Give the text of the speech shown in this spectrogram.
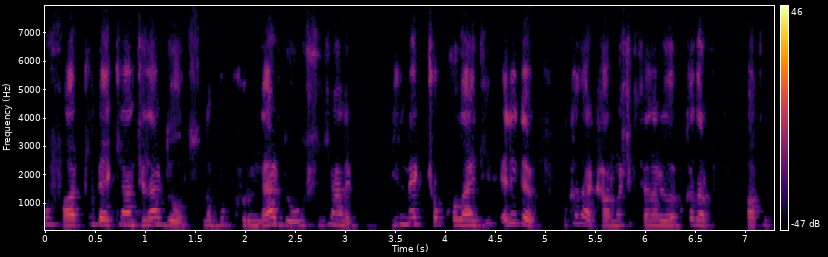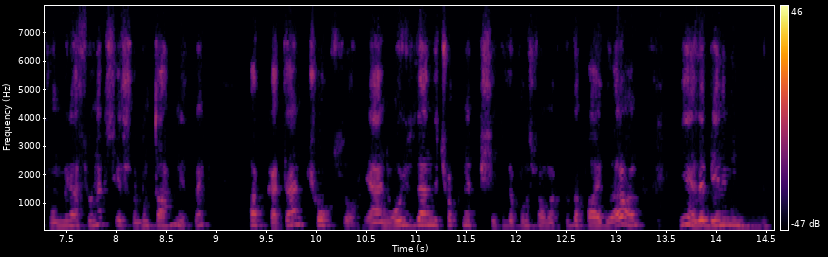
bu farklı beklentiler doğrultusunda bu kurun nerede oluşacağını bilmek çok kolay değil. Hele de bu kadar karmaşık senaryolar, bu kadar farklı kombinasyonlar içerisinde bunu tahmin etmek hakikaten çok zor. Yani o yüzden de çok net bir şekilde konuşmamakta da fayda var ama yine de benim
